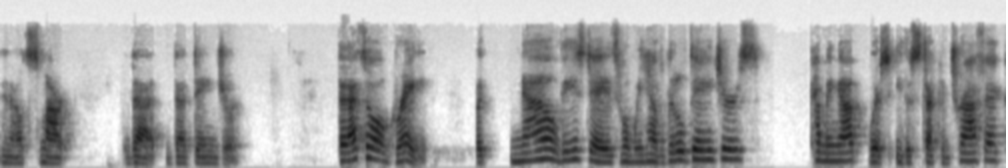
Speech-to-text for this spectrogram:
and outsmart that that danger that's all great but now these days when we have little dangers coming up we're either stuck in traffic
